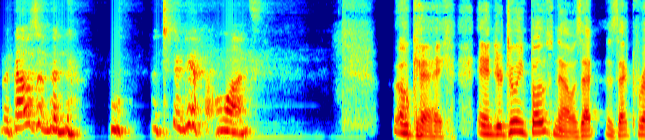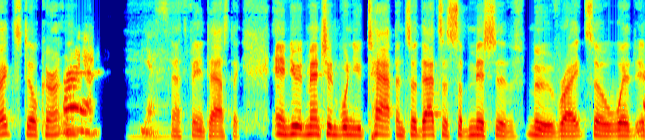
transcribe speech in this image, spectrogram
But those are the the two different ones. Okay. And you're doing both now. Is that is that correct? Still currently? I am. Yes. That's fantastic. And you had mentioned when you tap, and so that's a submissive move, right? So when, if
